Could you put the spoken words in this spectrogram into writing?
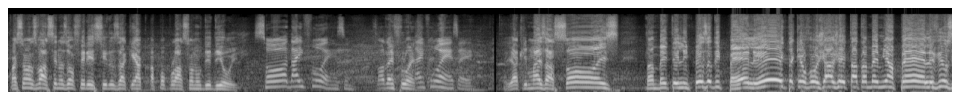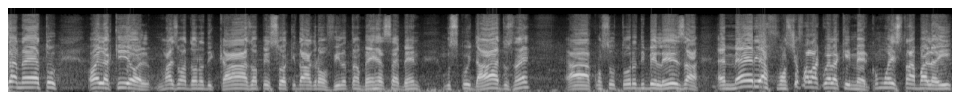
Quais são as vacinas oferecidas aqui à, à população no dia de hoje? Só da influenza. Só da influenza? Da influenza, é. E aqui mais ações, também tem limpeza de pele. Eita, que eu vou já ajeitar também minha pele, viu, Zé Neto? Olha aqui, olha, mais uma dona de casa, uma pessoa aqui da Agrovila também recebendo os cuidados, né? A consultora de beleza é Mary Afonso. Deixa eu falar com ela aqui, Mary. Como esse trabalho aí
